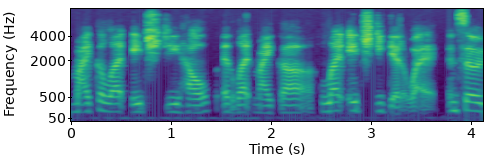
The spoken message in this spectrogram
Myka let HG help and let Myka let HG get away. And so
